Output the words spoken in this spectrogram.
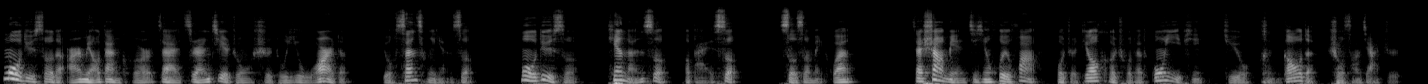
墨绿色的儿苗蛋壳在自然界中是独一无二的，有三层颜色：墨绿色。天蓝色和白色，色泽美观，在上面进行绘画或者雕刻出来的工艺品具有很高的收藏价值。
